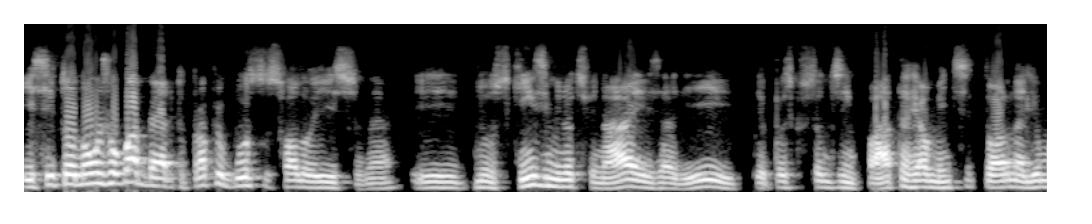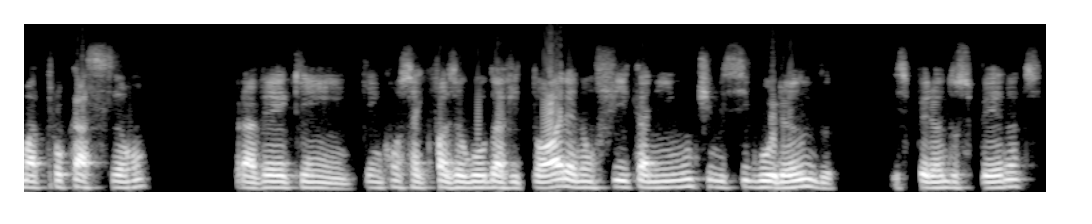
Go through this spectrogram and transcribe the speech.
E se tornou um jogo aberto. O próprio Bustos falou isso, né? E nos 15 minutos finais ali, depois que o Santos empata, realmente se torna ali uma trocação para ver quem, quem consegue fazer o gol da vitória. Não fica nenhum time segurando, esperando os pênaltis.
